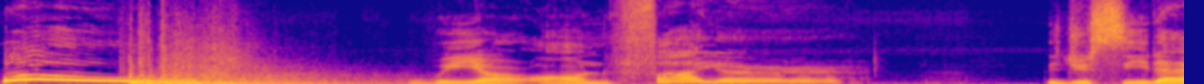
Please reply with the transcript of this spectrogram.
Woo! We are on fire. Did you see that?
